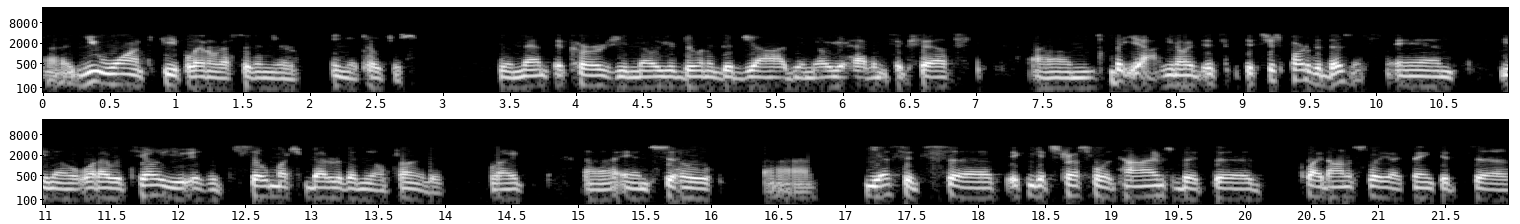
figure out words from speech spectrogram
Uh, you want people interested in your in your coaches. When that occurs, you know you're doing a good job. You know you're having success. Um, but yeah, you know it, it's it's just part of the business. And you know what I would tell you is it's so much better than the alternative, right? Uh, and so uh, yes, it's uh, it can get stressful at times, but uh, quite honestly, I think it's uh,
